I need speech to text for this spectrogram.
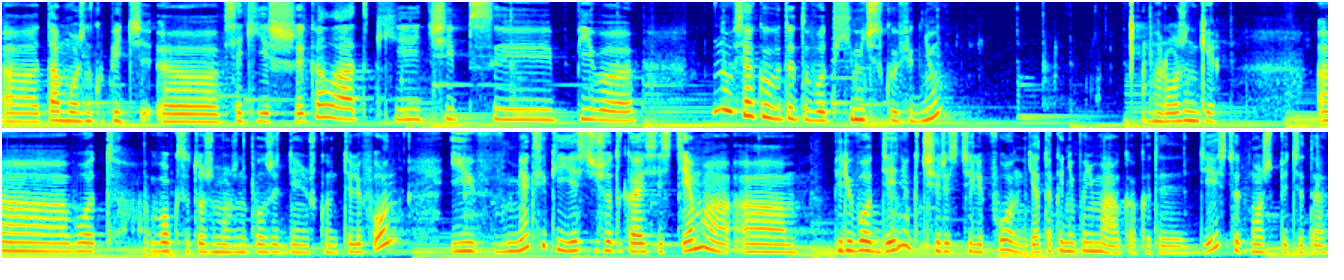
А, там можно купить э, всякие шоколадки, чипсы, пиво, ну, всякую вот эту вот химическую фигню, мороженки. А, вот, в Оксо тоже можно положить денежку на телефон. И в Мексике есть еще такая система а, перевод денег через телефон. Я так и не понимаю, как это действует. Может быть, это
